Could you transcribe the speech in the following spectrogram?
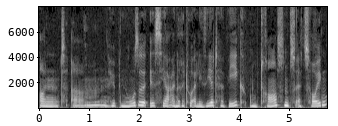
Und ähm, Hypnose ist ja ein ritualisierter Weg, um Trancen zu erzeugen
